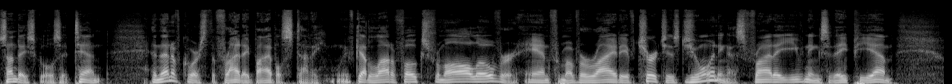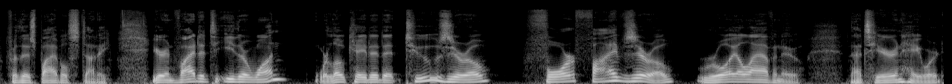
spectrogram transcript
Sunday schools at 10. And then, of course, the Friday Bible study. We've got a lot of folks from all over and from a variety of churches joining us Friday evenings at 8 p.m. for this Bible study. You're invited to either one. We're located at 20450 Royal Avenue. That's here in Hayward.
